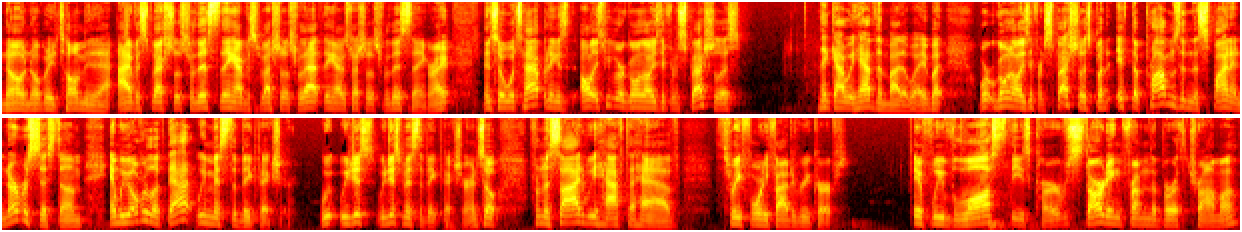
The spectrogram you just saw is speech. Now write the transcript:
no, nobody told me that. I have a specialist for this thing. I have a specialist for that thing. I have a specialist for this thing, right? And so what's happening is all these people are going to all these different specialists. Thank God we have them, by the way. But we're going to all these different specialists. But if the problem's in the spine and nervous system, and we overlook that, we miss the big picture. We, we just we just miss the big picture. And so from the side, we have to have 345 degree curves. If we've lost these curves, starting from the birth trauma,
